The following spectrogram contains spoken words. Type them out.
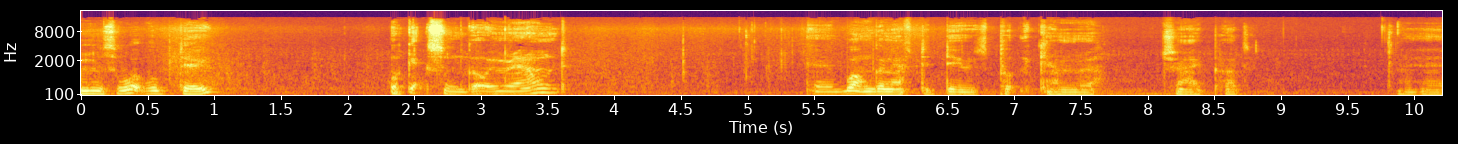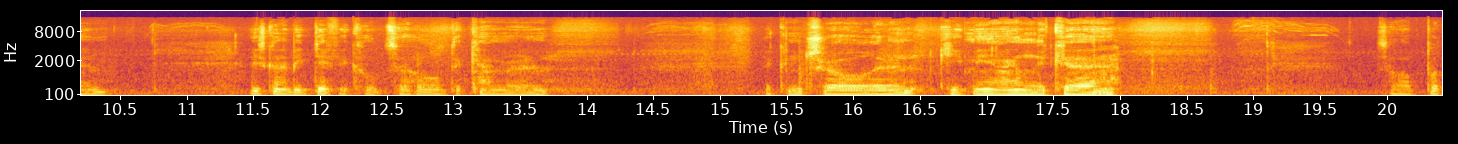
Mm, so what we'll do, we'll get some going round. Uh, what I'm going to have to do is put the camera tripod. Um, it's going to be difficult to hold the camera and the controller and keep my eye on the car. So I'll put,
